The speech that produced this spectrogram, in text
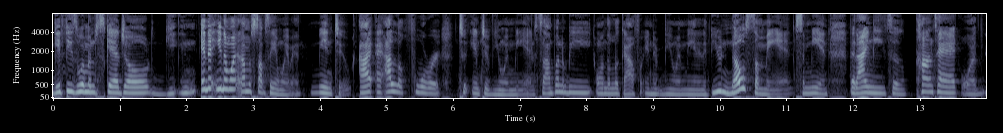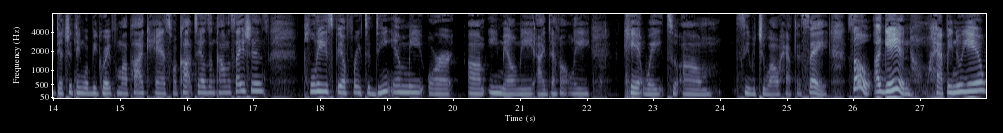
get these women scheduled. and you know what? I'm gonna stop saying women, men too. I I look forward to interviewing men, so I'm gonna be on the lookout for interviewing men. And if you know some men, some men that I need to contact or that you think would be great for my podcast for cocktails and conversations, please feel free to DM me or um, email me. I definitely can't wait to um see what you all have to say. So again, happy new year,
